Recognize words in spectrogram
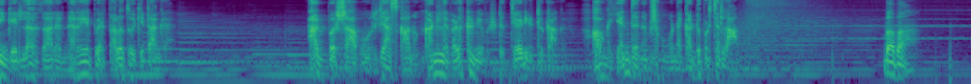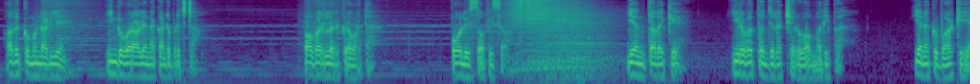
இங்க இல்லாததால நிறைய பேர் தலை தூக்கிட்டாங்க. அக்பர் ஷாவும் ரியாஸ் கானும் கண்ணில் விளக்கண்ணை விட்டுட்டு தேடிக்கிட்டு இருக்காங்க. அவங்க எந்த நிமிஷமும் உன்னை கண்டுபிடிச்சிடலாம். பாபா அதுக்கு முன்னாடியே இங்க ஒரு ஆள் என்ன கண்டுபிடிச்சிட்டான் பவர்ல இருக்கிற ஒருத்தன் போலீஸ் ஆஃபீஸர் என் தலைக்கு இருபத்தஞ்சு லட்சம் ரூபா மதிப்பு எனக்கு வாழ்க்கைய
